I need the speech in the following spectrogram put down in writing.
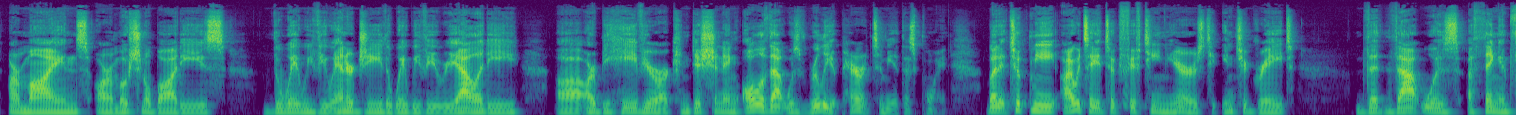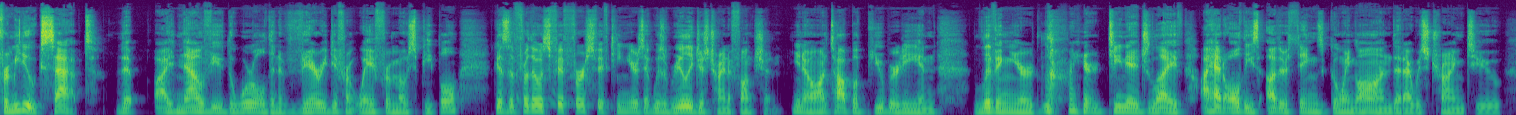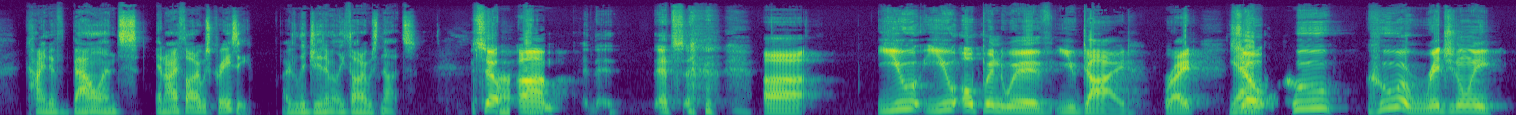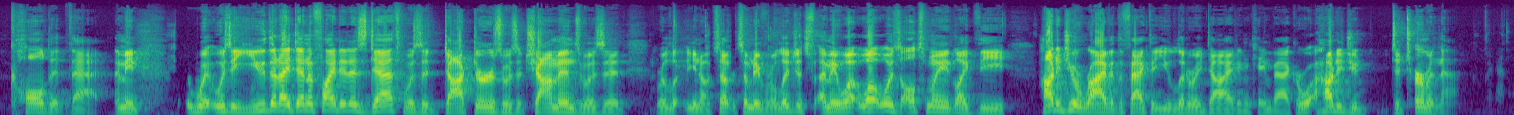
our minds, our emotional bodies, the way we view energy, the way we view reality, uh, our behavior, our conditioning. All of that was really apparent to me at this point. But it took me, I would say it took 15 years to integrate that that was a thing. And for me to accept that I now viewed the world in a very different way from most people. Because for those first 15 years, it was really just trying to function. You know, on top of puberty and living your your teenage life, I had all these other things going on that I was trying to kind of balance, and I thought I was crazy. I legitimately thought I was nuts. So, um, um it's uh, you you opened with you died, right? Yeah. So who who originally called it that? I mean, w- was it you that identified it as death? Was it doctors? Was it shamans? Was it you know some, somebody religious? I mean, what what was ultimately like the? How did you arrive at the fact that you literally died and came back, or how did you determine that?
